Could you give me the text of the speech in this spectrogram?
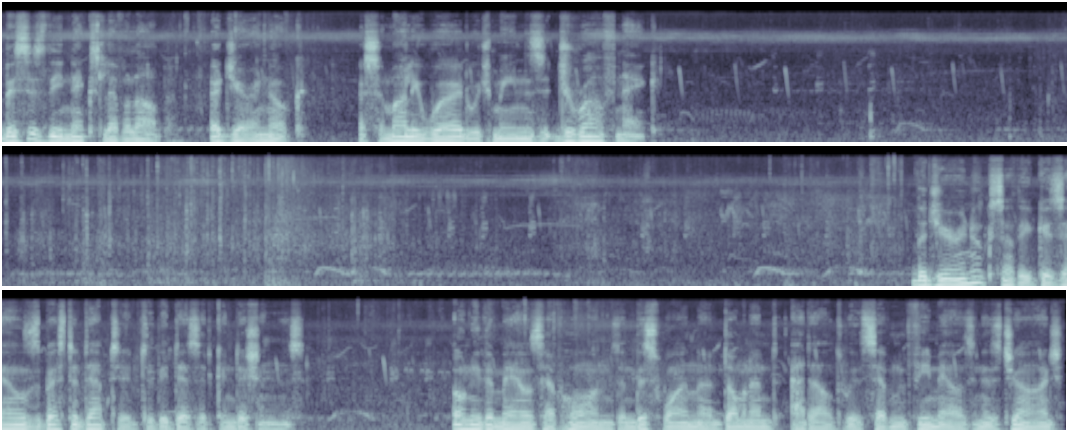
This is the next level up, a gerenuk, a Somali word which means giraffe neck. The Gerenuks are the gazelles best adapted to the desert conditions. Only the males have horns, and this one, a dominant adult with seven females in his charge,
